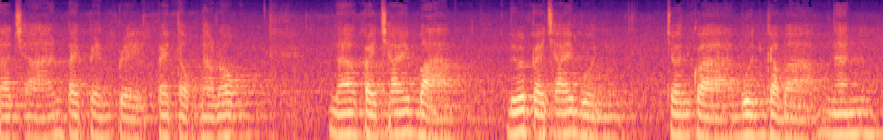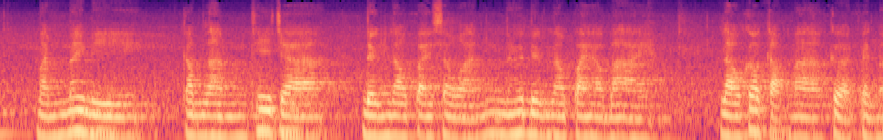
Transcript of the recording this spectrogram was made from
รัจฉาน ไปเป็นเปรต ไปตกนรก แล้วไปใช้บาป หรือไปใช้บุญ จนกว่าบุญกับบาปนั้นมันไม่มีกำลังที่จะดึงเราไปสวรรค์ หรือดึงเราไปอบาย เราก็กลับมาเกิดเป็นม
